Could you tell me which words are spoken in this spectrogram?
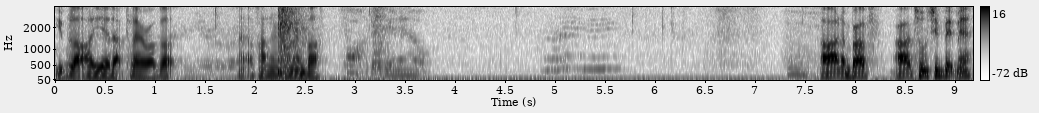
you'd be like, oh yeah, that player I got. I can't even remember. Alright then, bruv. Alright, talk to you in a bit, man.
